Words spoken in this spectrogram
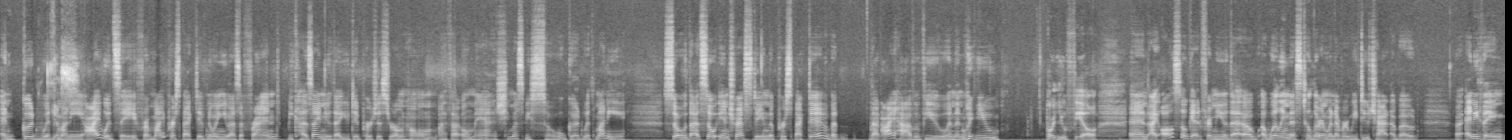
and good with yes. money. I would say, from my perspective, knowing you as a friend, because I knew that you did purchase your own home, I thought, oh man, she must be so good with money. So that's so interesting, the perspective, but that I have of you, and then what you what you feel. And I also get from you that a, a willingness to learn whenever we do chat about uh, anything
